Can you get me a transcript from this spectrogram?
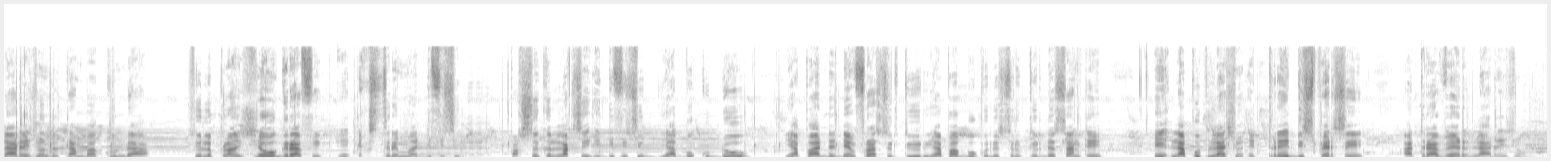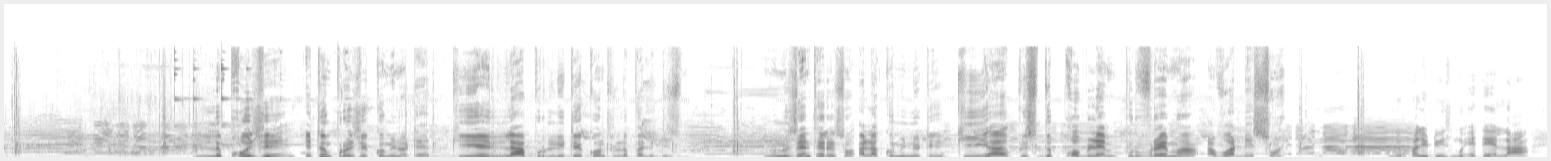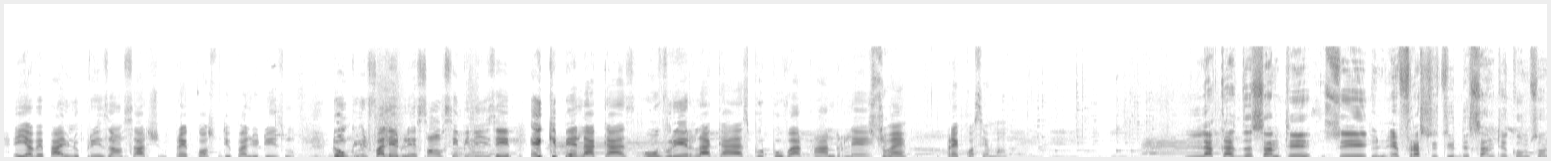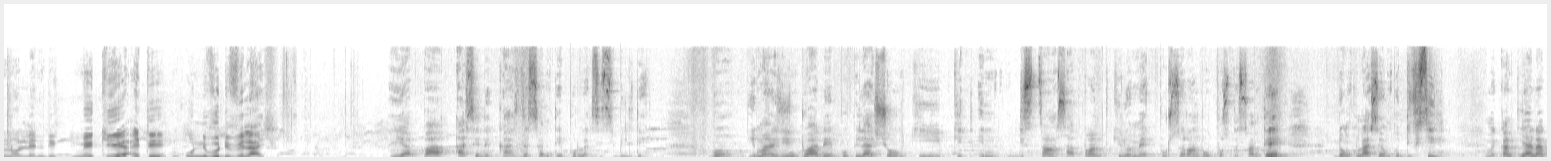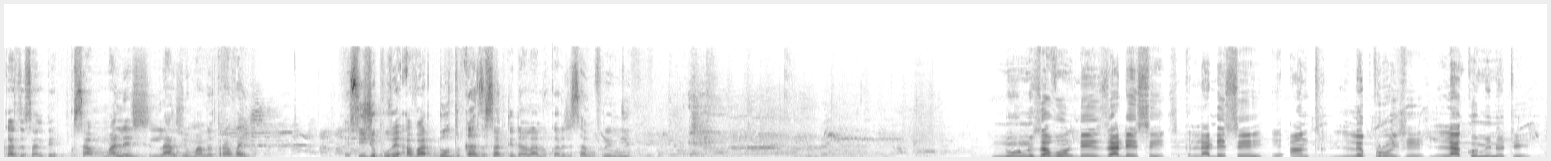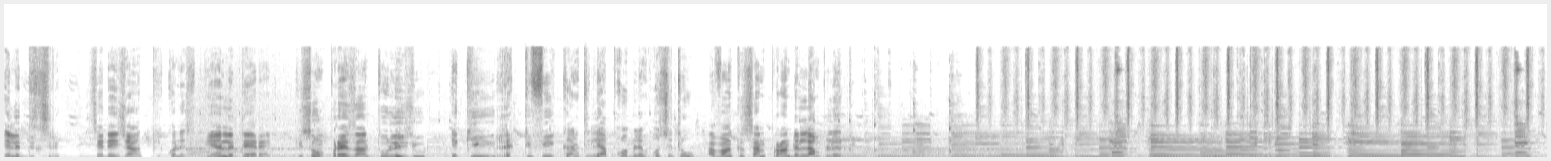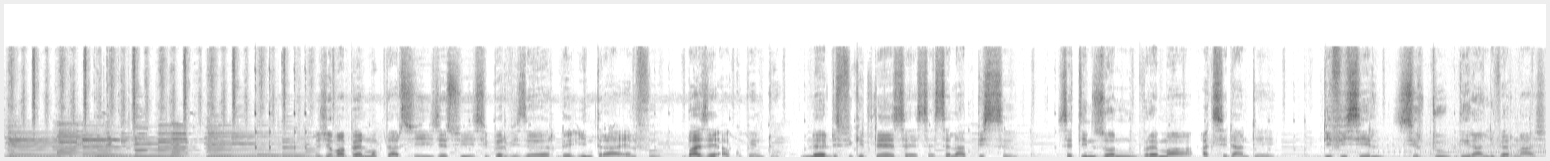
La région de Tambacounda, sur le plan géographique, est extrêmement difficile parce que l'accès est difficile, il y a beaucoup d'eau, il n'y a pas d'infrastructures, il n'y a pas beaucoup de structures de santé et la population est très dispersée à travers la région. Le projet est un projet communautaire qui est là pour lutter contre le paludisme. Nous nous intéressons à la communauté qui a plus de problèmes pour vraiment avoir des soins. Le paludisme était là et il n'y avait pas une prise en charge précoce du paludisme. Donc il fallait les sensibiliser, équiper la case, ouvrir la case pour pouvoir prendre les soins précocement. La case de santé, c'est une infrastructure de santé, comme son nom l'indique, mais qui a été au niveau du village. Il n'y a pas assez de cases de santé pour l'accessibilité. Bon, imagine-toi des populations qui quittent une distance à 30 km pour se rendre au poste de santé. Donc là, c'est un peu difficile. Mais quand il y a la case de santé, ça m'allège largement le travail. Et si je pouvais avoir d'autres cases de santé dans la localité, ça me ferait mieux. Nous, nous avons des ADC. C'est que l'ADC est entre le projet, la communauté et le district. C'est des gens qui connaissent bien le terrain, qui sont présents tous les jours et qui rectifient quand il y a problème aussitôt, avant que ça ne prenne de l'ampleur. Je m'appelle Mokhtar je suis superviseur de Intra Elf basé à Koupentou. La difficulté, c'est la piste. C'est une zone vraiment accidentée, difficile, surtout durant l'hivernage.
